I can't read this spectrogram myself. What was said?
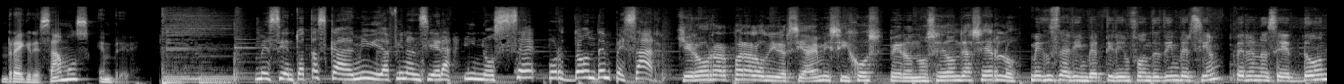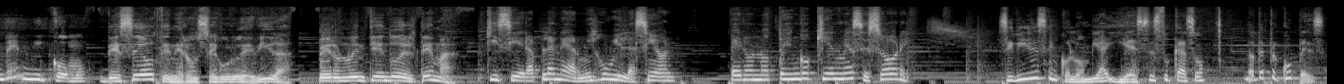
Regresamos en breve. Me siento atascada en mi vida financiera y no sé por dónde empezar. Quiero ahorrar para la universidad de mis hijos, pero no sé dónde hacerlo. Me gustaría invertir en fondos de inversión, pero no sé dónde ni cómo. Deseo tener un seguro de vida, pero no entiendo del tema. Quisiera planear mi jubilación, pero no tengo quien me asesore. Si vives en Colombia y este es tu caso, No te preocupes,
